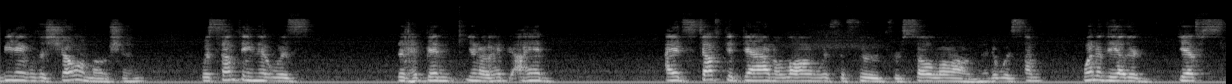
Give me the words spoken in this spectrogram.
being able to show emotion was something that was that had been, you know, had, I had I had stuffed it down along with the food for so long that it was some one of the other gifts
